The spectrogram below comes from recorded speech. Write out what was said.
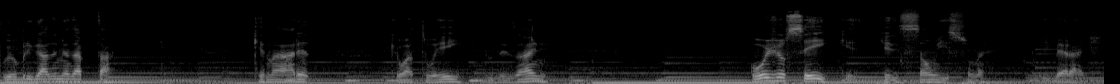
fui obrigado a me adaptar. Que na área que eu atuei do design, hoje eu sei que, que eles são isso, né? Liberais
